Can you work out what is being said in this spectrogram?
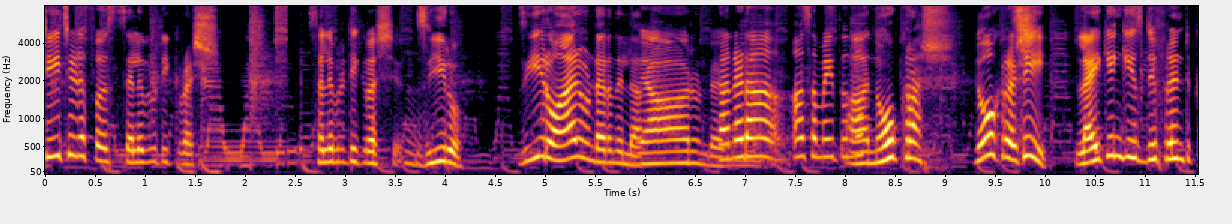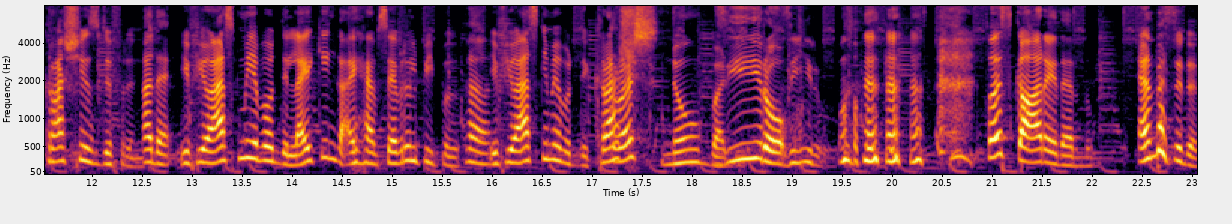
ചേച്ചിയുടെ first celebrity crush celebrity crush zero zero ആരും ഉണ്ടായിരുന്നില്ല. ആരും കന്നഡ ആ സമയത്ത് no crush No crush See, liking is different, crush is different. അതെ. If you ask me about the liking, I have several people. Huh. If you ask me about the crush, Crush? nobody. Zero Zero. First car ഏതായിരുന്നു Ambassador.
